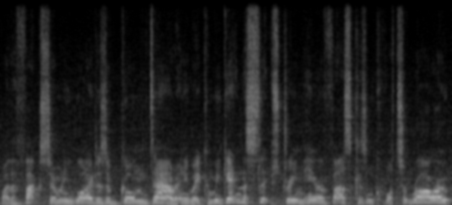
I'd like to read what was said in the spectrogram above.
by the fact so many riders have gone down. Anyway, can we get in the slipstream here of Vasquez and Quartararo?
